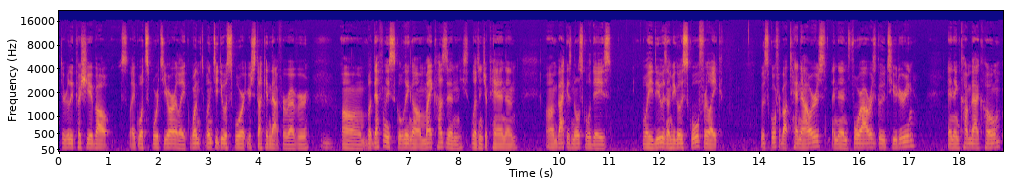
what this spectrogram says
they're really pushy about like what sports you are. Like once once you do a sport, you're stuck in that forever. Um, but definitely schooling. Um, my cousin he lives in Japan, and um, back in his middle school days, what he do is um, he goes to school for like go to school for about ten hours, and then four hours go to tutoring, and then come back home,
